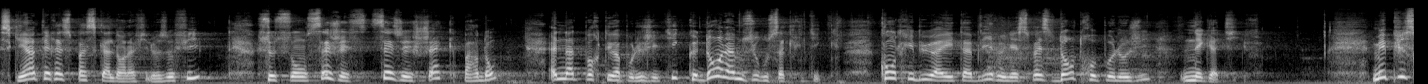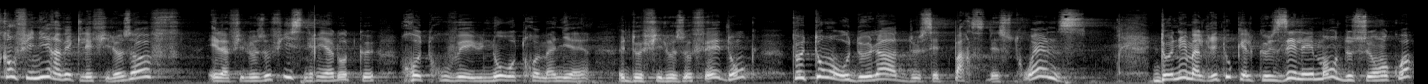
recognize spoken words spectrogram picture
Ce qui intéresse Pascal dans la philosophie, ce sont ses, échecs, pardon. Elle n'a de portée apologétique que dans la mesure où sa critique contribue à établir une espèce d'anthropologie négative. Mais puisqu'en finir avec les philosophes, et la philosophie, ce n'est rien d'autre que retrouver une autre manière de philosopher. Donc, peut-on, au-delà de cette pars destruens, donner malgré tout quelques éléments de ce en quoi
